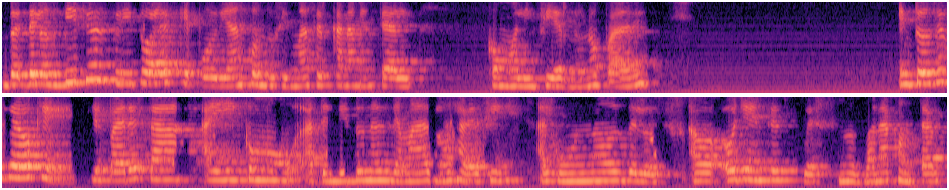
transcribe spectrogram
de, los vicios espirituales que podrían conducir más cercanamente al, como al infierno, ¿no, Padre? Entonces veo que el Padre está ahí como atendiendo unas llamadas. Vamos a ver si algunos de los oyentes pues nos van a contar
